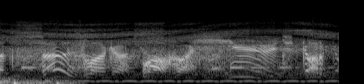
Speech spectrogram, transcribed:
Mann, Salzlager. Oh, huge. God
